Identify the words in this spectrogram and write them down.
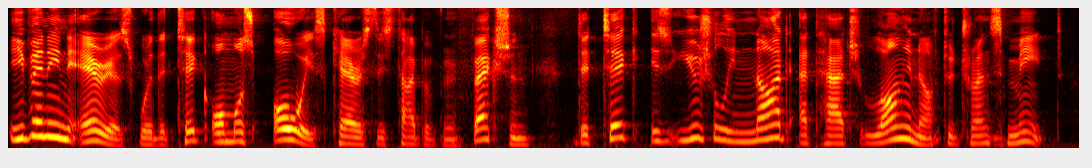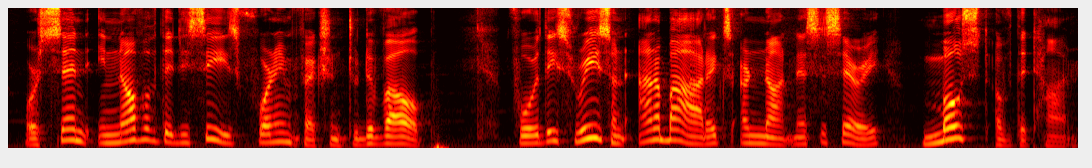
Even in areas where the tick almost always carries this type of infection, the tick is usually not attached long enough to transmit or send enough of the disease for an infection to develop. For this reason, antibiotics are not necessary most of the time.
